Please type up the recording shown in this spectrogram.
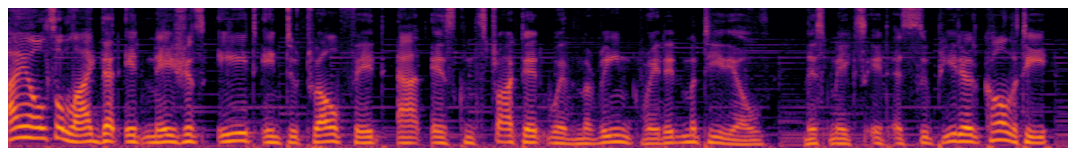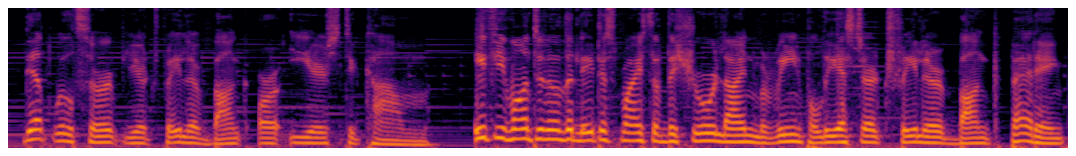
I also like that it measures 8 into 12 feet and is constructed with marine graded materials. This makes it a superior quality that will serve your trailer bunk or years to come. If you want to know the latest price of the Shoreline Marine Polyester Trailer Bunk Padding,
